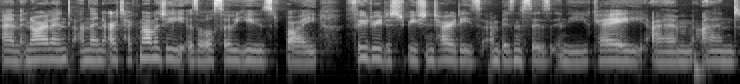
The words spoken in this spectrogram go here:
um, in Ireland. And then our technology is also used by food redistribution charities and businesses in the UK um, and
